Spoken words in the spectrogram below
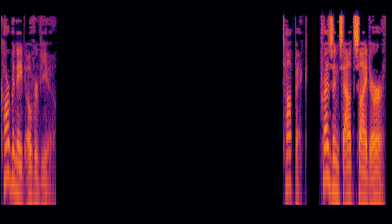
Carbonate overview. Presence outside Earth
